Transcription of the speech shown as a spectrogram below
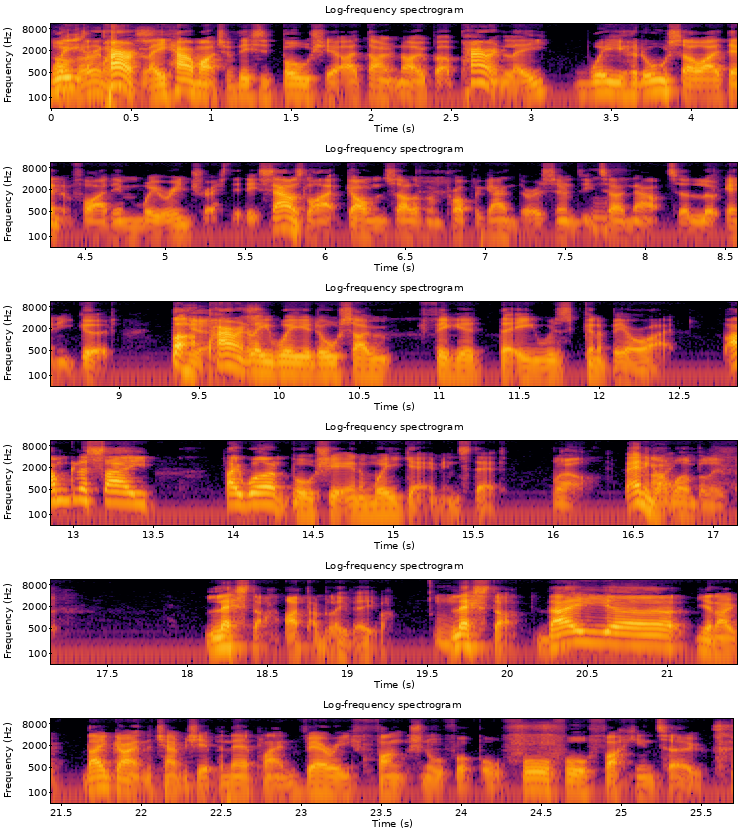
Oh, We very apparently, how much of this is bullshit, I don't know, but apparently we had also identified him. We were interested. It sounds like Golden Sullivan propaganda as soon as he mm. turned out to look any good, but Yeah. apparently we had also figured that he was going to be all right. I'm going to say they weren't bullshitting and we get him instead. Well, But anyway, I won't believe it. Leicester, I don't believe either. Mm. Leicester, they, uh, you know, they go into the championship and they're playing very functional football, four four fucking two.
